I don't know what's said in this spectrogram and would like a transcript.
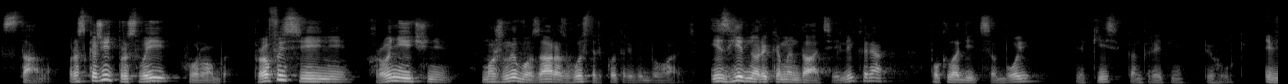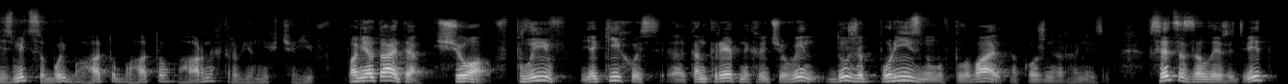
стану. Розкажіть про свої хвороби. Професійні, хронічні, можливо, зараз гострі, котрі відбуваються. І згідно рекомендацій лікаря, покладіть з собою якісь конкретні пігулки. І візьміть з собою багато-багато гарних трав'яних чаїв. Пам'ятайте, що вплив якихось е, конкретних речовин дуже по-різному впливають на кожний організм. Все це залежить від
